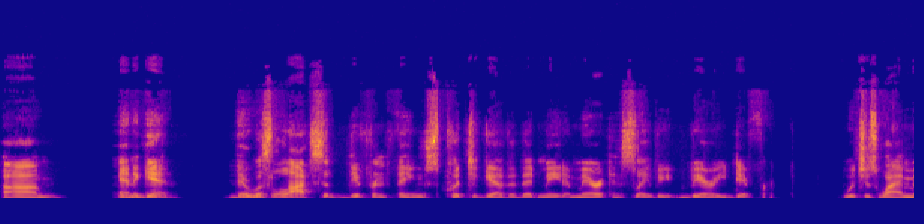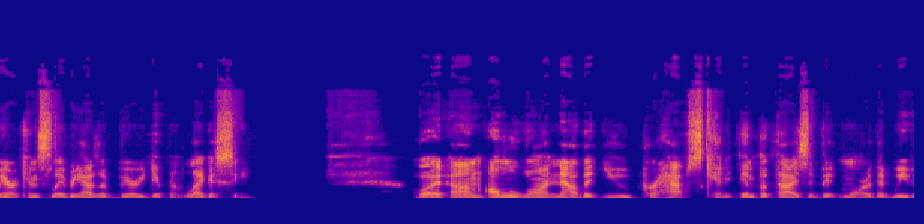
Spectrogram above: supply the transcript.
Um, and again, there was lots of different things put together that made American slavery very different, which is why American slavery has a very different legacy. But um, I'll move on now that you perhaps can empathize a bit more that we've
